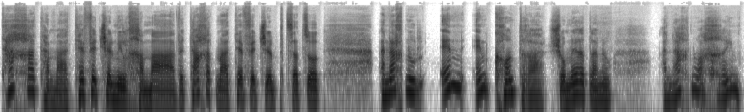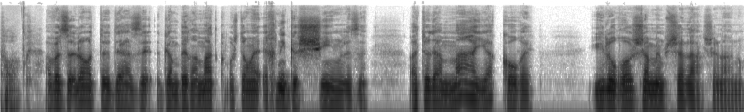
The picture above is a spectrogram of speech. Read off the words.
תחת המעטפת של מלחמה ותחת מעטפת של פצצות, אנחנו, אין, אין קונטרה שאומרת לנו, אנחנו אחראים פה. אבל זה לא, אתה יודע, זה גם ברמת, כמו שאתה אומר, איך ניגשים לזה. אתה יודע, מה היה קורה אילו ראש הממשלה שלנו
